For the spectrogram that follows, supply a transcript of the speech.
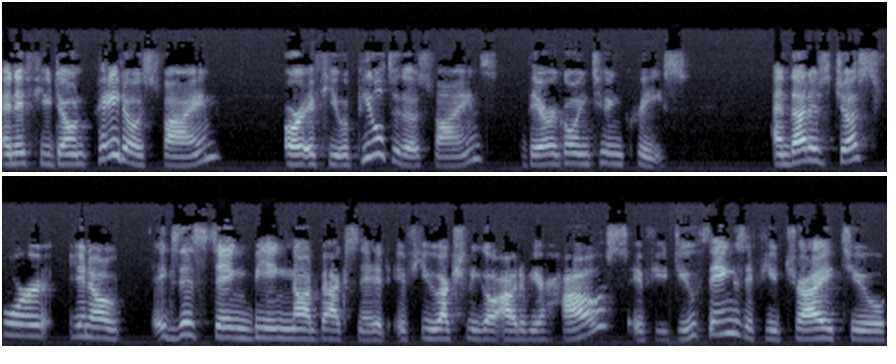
And if you don't pay those fines, or if you appeal to those fines, they're going to increase. And that is just for, you know, existing being not vaccinated. If you actually go out of your house, if you do things, if you try to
